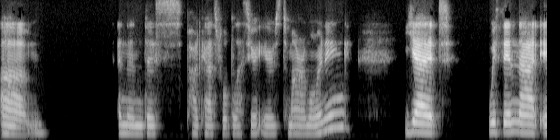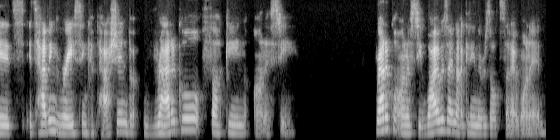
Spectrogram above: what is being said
Um, and then this podcast will bless your ears tomorrow morning. Yet within that it's it's having grace and compassion, but radical fucking honesty. Radical honesty. Why was I not getting the results that I wanted?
